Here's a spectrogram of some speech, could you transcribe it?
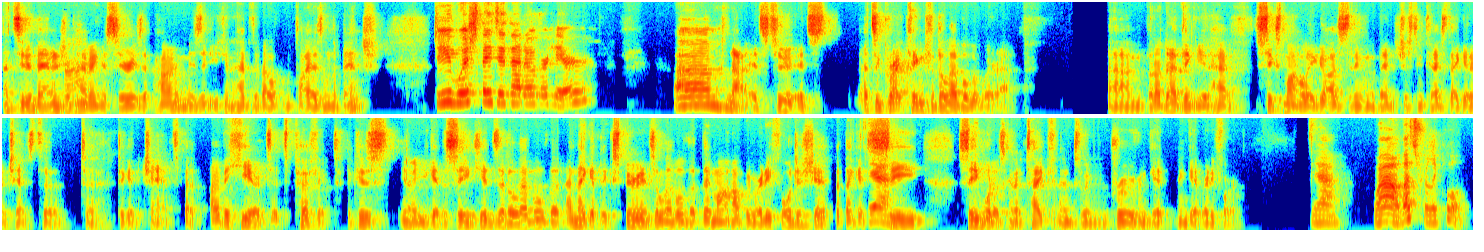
That's the advantage of having a series at home is that you can have development players on the bench. Do you wish they did that over here? Um, no, it's too. It's it's a great thing for the level that we're at. Um, but I don't think you'd have six minor league guys sitting on the bench just in case they get a chance to to to get a chance. But over here, it's it's perfect because you know you get to see kids at a level that, and they get to experience a level that they might not be ready for just yet, but they get to see see what it's going to take for them to improve and get and get ready for it. Yeah. Wow, that's really cool.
